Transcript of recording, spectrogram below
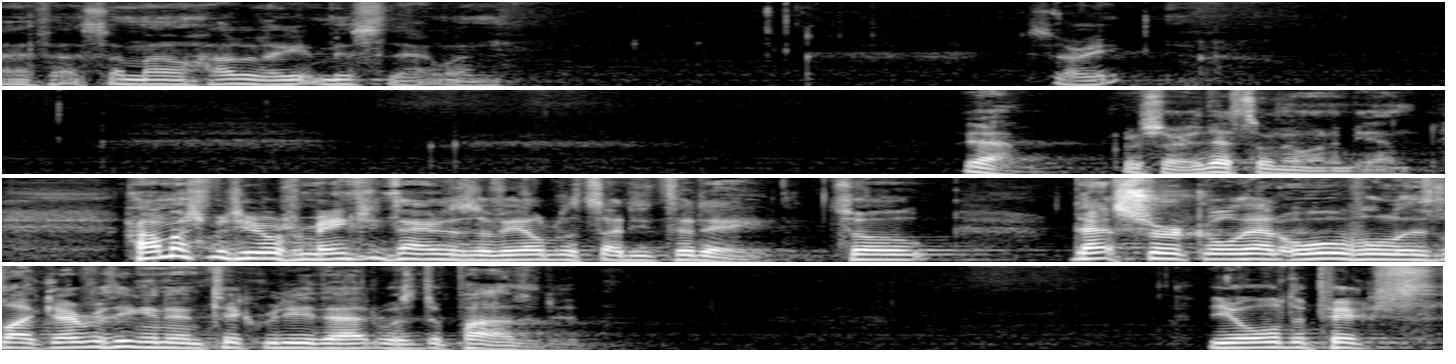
I thought somehow, how did I miss that one? Sorry. Yeah, we're sorry, that's one I want to be on. How much material from ancient times is available to study today? So that circle, that oval, is like everything in antiquity that was deposited. The old depicts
